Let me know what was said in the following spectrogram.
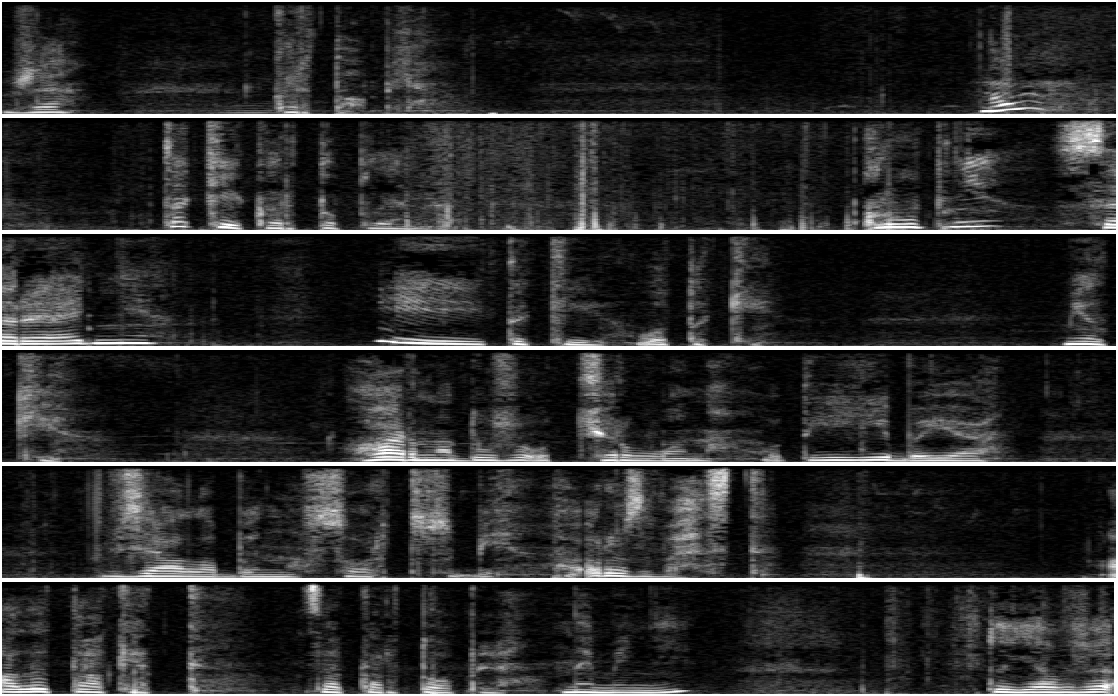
вже картопля. Ну, такі картоплини. Крупні, середні і такі, отакі. Мілкі. Гарна дуже от червона. От її би я взяла би на сорт собі розвести. Але так як це картопля не мені, то я вже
